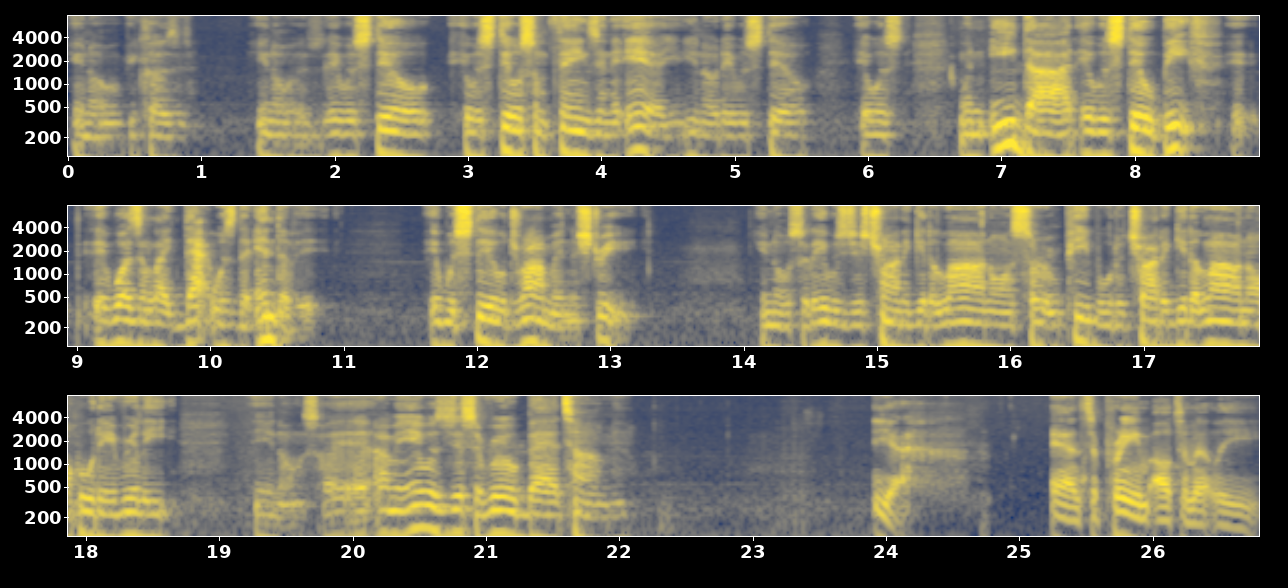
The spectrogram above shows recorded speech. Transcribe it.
You know, because you know it was, it was still it was still some things in the air. You, know, there was still it was when E died, it was still beef. It, it wasn't like that was the end of it. It was still drama in the street. You know, so they was just trying to get a line on certain people to try to get a line on who they really, you know. So I, I mean, it was just a real bad time, man. Yeah. And Supreme ultimately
